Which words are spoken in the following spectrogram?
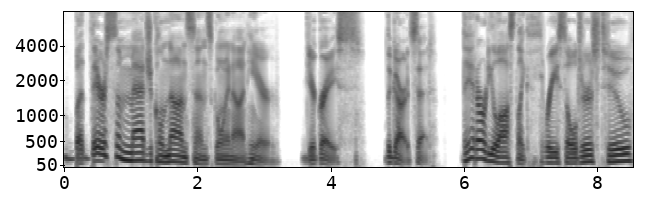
but there's some magical nonsense going on here, Your Grace, the guard said. They had already lost like three soldiers, too.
